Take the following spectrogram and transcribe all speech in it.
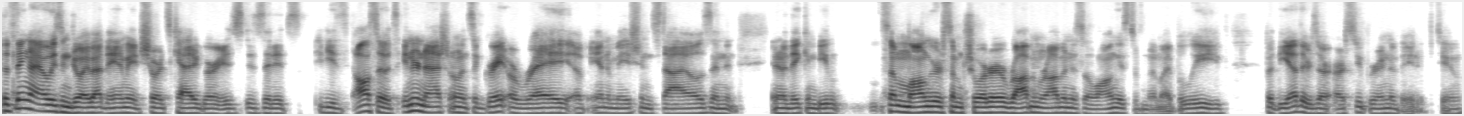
the thing I always enjoy about the animated shorts category is, is that it's it's also it's international. It's a great array of animation styles, and you know they can be some longer, some shorter. Robin Robin is the longest of them, I believe, but the others are, are super innovative too.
